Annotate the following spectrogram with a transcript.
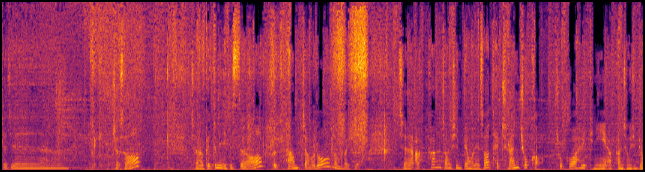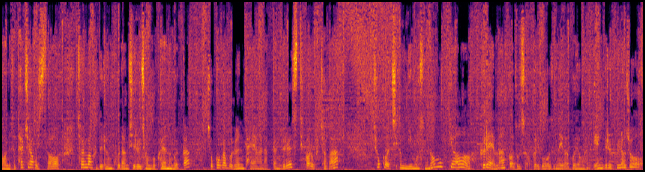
짜잔. 이렇게 붙여서 자, 배트맨이 됐어요. 그 다음 장으로 넘어갈게요. 자, 아캄 정신병원에서 탈출한 조커. 조커와 할킨이 아캄 정신병원에서 탈출하고 있어. 설마 그들은 고담시를 정복하려는 걸까? 조커가 부른 다양한 악당들을 스티커로 붙여봐. 조커, 지금 네 모습 너무 웃겨. 그래, 마음껏 웃어. 그리고 어서 내가 고용한 갱들을 불러줘.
